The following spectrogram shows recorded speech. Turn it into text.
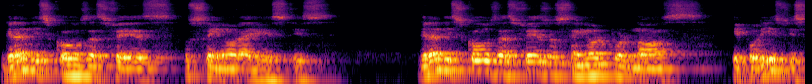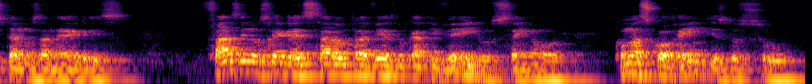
Grandes coisas fez o Senhor a estes. Grandes coisas fez o Senhor por nós, e por isso estamos alegres. Faze-nos regressar outra vez do cativeiro, Senhor, como as correntes do sul.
